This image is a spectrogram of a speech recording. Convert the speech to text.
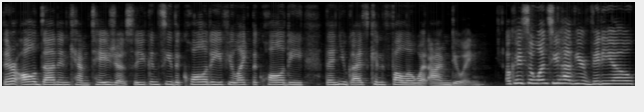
They're all done in Camtasia. So you can see the quality. If you like the quality, then you guys can follow what I'm doing. Okay, so once you have your video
